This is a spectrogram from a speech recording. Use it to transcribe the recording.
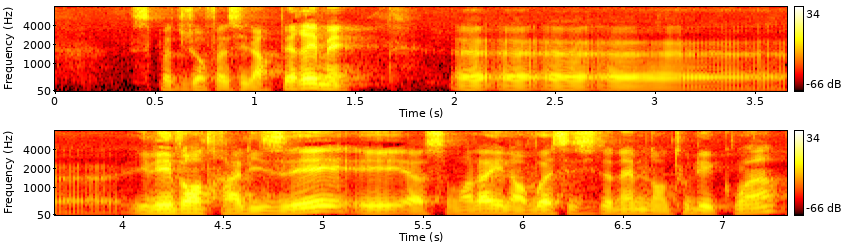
c'est pas toujours facile à repérer, mais euh, euh, il est ventralisé et à ce moment-là, il envoie ses cytonèmes dans tous les coins,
